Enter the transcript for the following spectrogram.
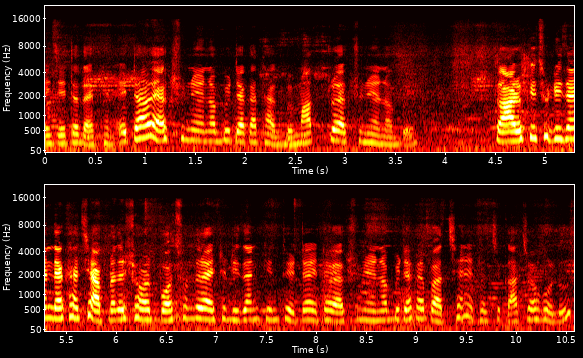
এই যেটা দেখেন, এটাও একশো নিরানব্বই টাকা থাকবে, মাত্র একশো নিরানব্বই। তো আরও কিছু ডিজাইন দেখাচ্ছি, আপনাদের সবার পছন্দের একটা ডিজাইন কিন্তু এটা, এটাও একশো নিরানব্বই টাকায় পাচ্ছেন, এটা হচ্ছে কাঁচা হলুদ।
